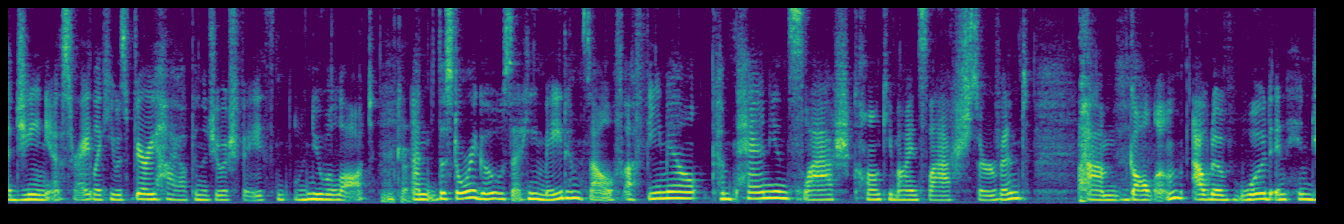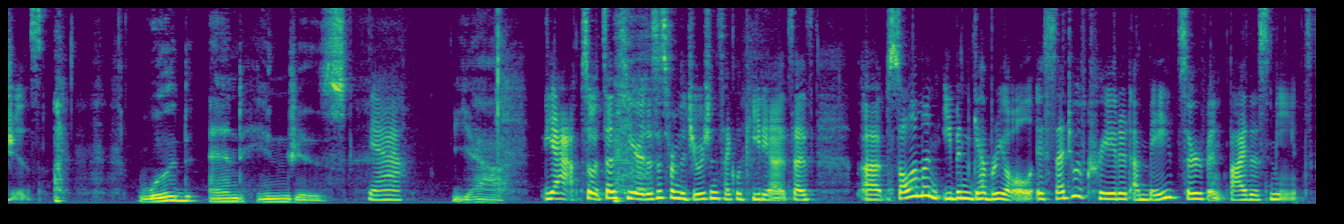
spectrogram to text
a genius, right? Like he was very high up in the Jewish faith, knew a lot. Okay. And the story goes that he made himself a female companion slash concubine slash servant um, golem out of wood and hinges. Wood and hinges. Yeah. Yeah. Yeah, so it says here, this is from the Jewish Encyclopedia. It says uh, Solomon ibn Gabirol is said to have created a maid servant by this means.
